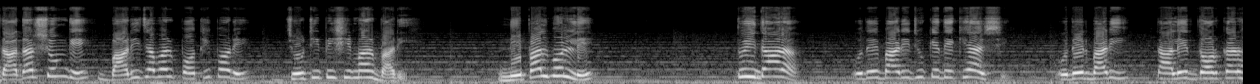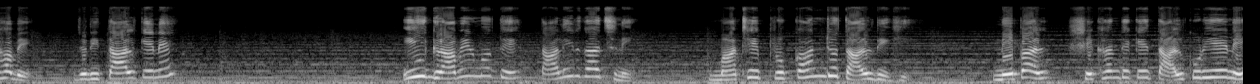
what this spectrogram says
দাদার সঙ্গে বাড়ি যাবার পথে পড়ে জটি পিসিমার বাড়ি। নেপাল বললে, তুই দাঁড়া ওদের বাড়ি ঢুকে দেখে আসি। ওদের বাড়ি তালের দরকার হবে, যদি তাল কেনে। এই গ্রামের মধ্যে তালের গাছ নেই, মাঠে প্রকাণ্ড তাল দিঘি। নেপাল সেখান থেকে তাল কুড়িয়ে এনে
